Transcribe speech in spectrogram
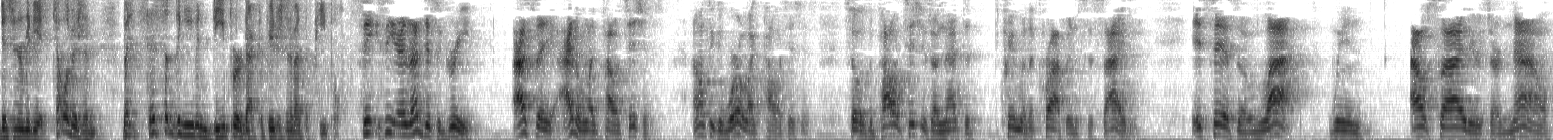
disintermediates television, but it says something even deeper, Dr. Peterson, about the people. See, see, and I disagree. I say I don't like politicians. I don't think the world like politicians. So the politicians are not the cream of the crop in society. It says a lot when outsiders are now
